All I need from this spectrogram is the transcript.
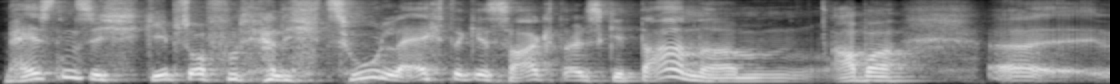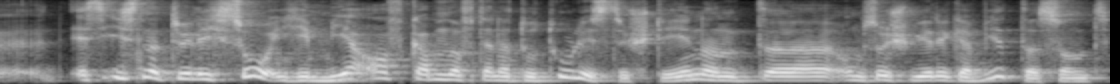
Meistens, ich gebe es offen und ehrlich zu, leichter gesagt als getan. Ähm, aber äh, es ist natürlich so, je mehr Aufgaben auf deiner To-Do-Liste stehen und äh, umso schwieriger wird das. Und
